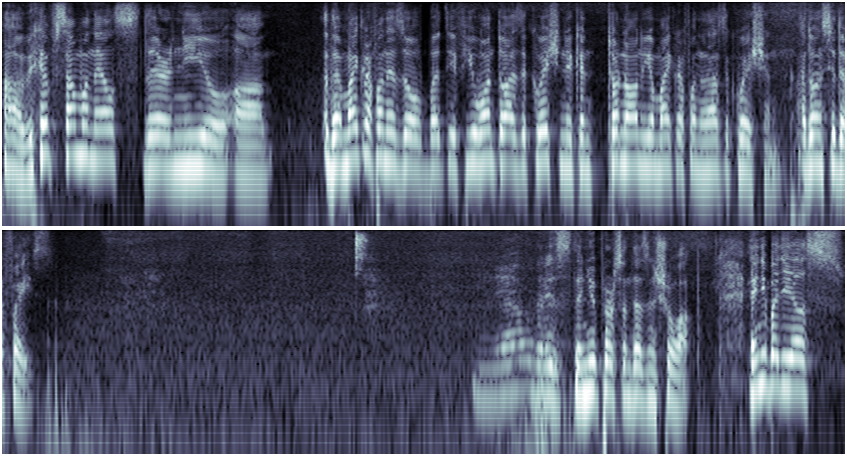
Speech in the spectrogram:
Uh, we have someone else there Neil. Uh, the microphone is off, but if you want to ask the question, you can turn on your microphone and ask the question. I don't see the face. No, there is the new person doesn't show up. Anybody else?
